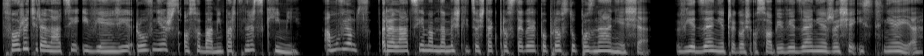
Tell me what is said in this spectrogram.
tworzyć relacje i więzi również z osobami partnerskimi. A mówiąc relacje, mam na myśli coś tak prostego jak po prostu poznanie się, wiedzenie czegoś o sobie, wiedzenie, że się istnieje.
